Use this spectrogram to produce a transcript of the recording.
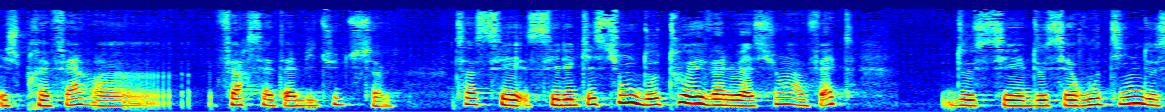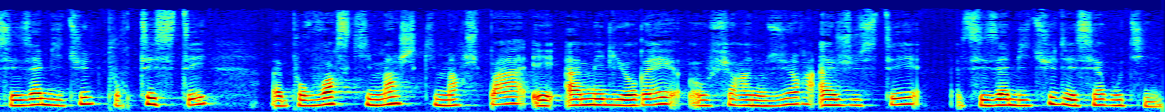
et je préfère faire cette habitude seule. Ça, c'est les questions d'auto-évaluation, en fait, de ces, de ces routines, de ces habitudes pour tester, euh, pour voir ce qui marche, ce qui ne marche pas et améliorer au fur et à mesure, ajuster ses habitudes et ses routines.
